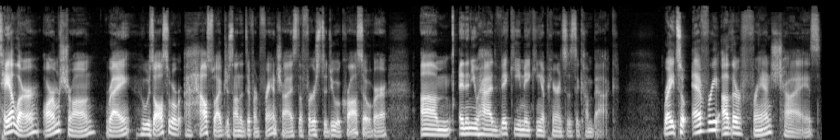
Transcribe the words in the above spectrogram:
Taylor Armstrong, right, who was also a housewife just on a different franchise, the first to do a crossover. Um, and then you had Vicki making appearances to come back, right? So every other franchise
